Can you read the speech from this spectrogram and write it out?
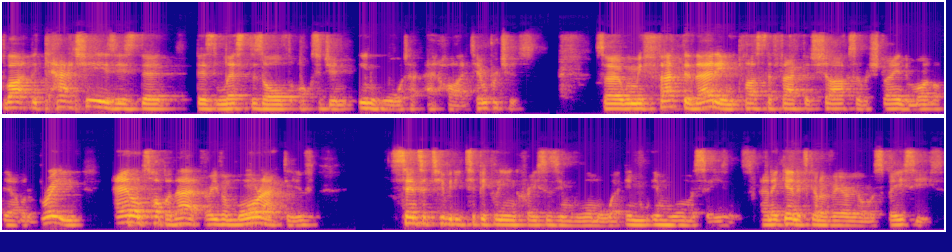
but the catch is, is that there's less dissolved oxygen in water at higher temperatures. So when we factor that in, plus the fact that sharks are restrained and might not be able to breathe, and on top of that are even more active, sensitivity typically increases in warmer in, in warmer seasons. And again, it's going to vary on the species.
